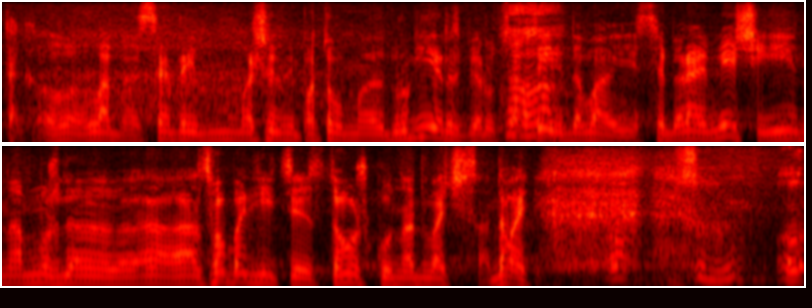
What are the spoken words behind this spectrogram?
Так, э, ладно, с этой машиной потом э, другие разберутся. А Ага. ты давай, собираем вещи, и нам нужно освободить сторожку на два часа. Давай. А,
